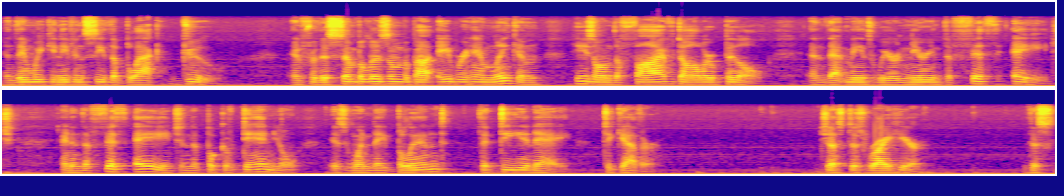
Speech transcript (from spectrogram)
And then we can even see the black goo and for this symbolism about Abraham Lincoln, he's on the $5 bill. And that means we are nearing the fifth age. And in the fifth age, in the book of Daniel, is when they blend the DNA together. Just as right here, this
